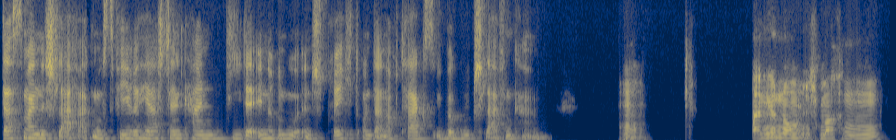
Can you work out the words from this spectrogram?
dass man eine Schlafatmosphäre herstellen kann, die der inneren Uhr entspricht und dann auch tagsüber gut schlafen kann. Hm. Angenommen, ich mache einen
